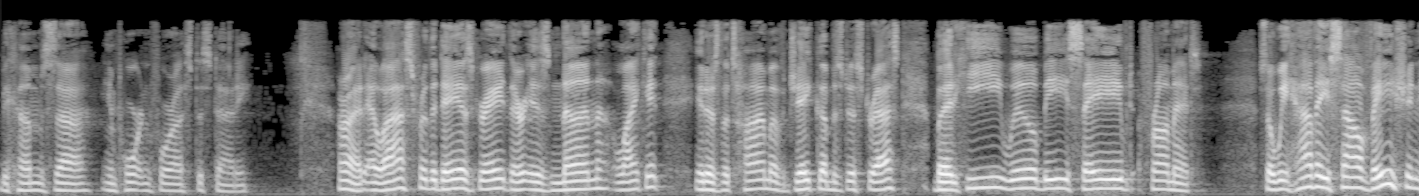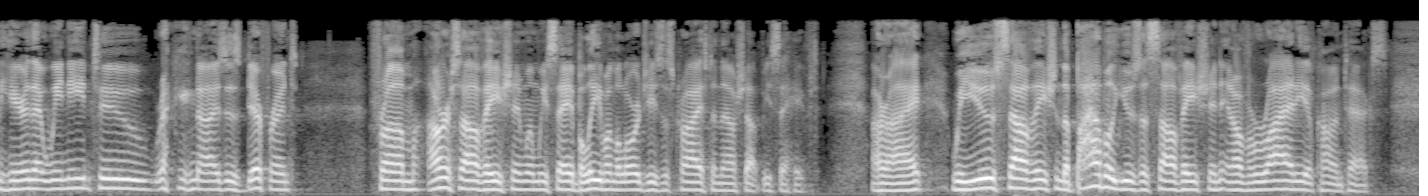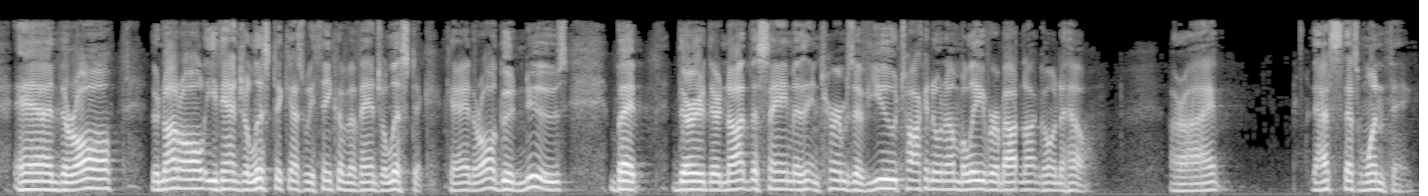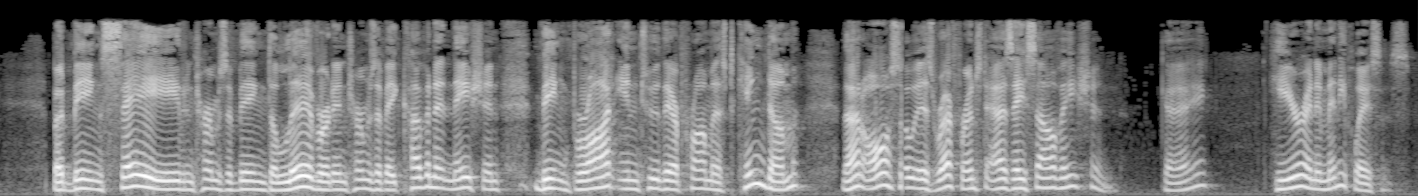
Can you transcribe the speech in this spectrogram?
becomes uh, important for us to study. All right, at last, for the day is great. There is none like it. It is the time of Jacob's distress, but he will be saved from it. So we have a salvation here that we need to recognize is different from our salvation when we say, believe on the Lord Jesus Christ and thou shalt be saved. All right? We use salvation, the Bible uses salvation in a variety of contexts. And they're all, they're not all evangelistic as we think of evangelistic. Okay? They're all good news, but they're, they're not the same as in terms of you talking to an unbeliever about not going to hell. All right? That's, that's one thing. But being saved in terms of being delivered, in terms of a covenant nation being brought into their promised kingdom, that also is referenced as a salvation. Okay? Here and in many places.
